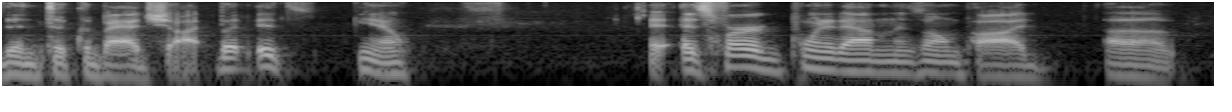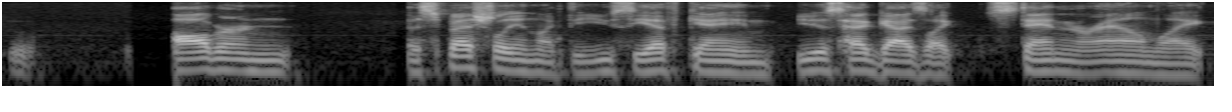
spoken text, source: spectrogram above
then took the bad shot but it's you know as ferg pointed out on his own pod uh auburn especially in like the ucf game you just had guys like standing around like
